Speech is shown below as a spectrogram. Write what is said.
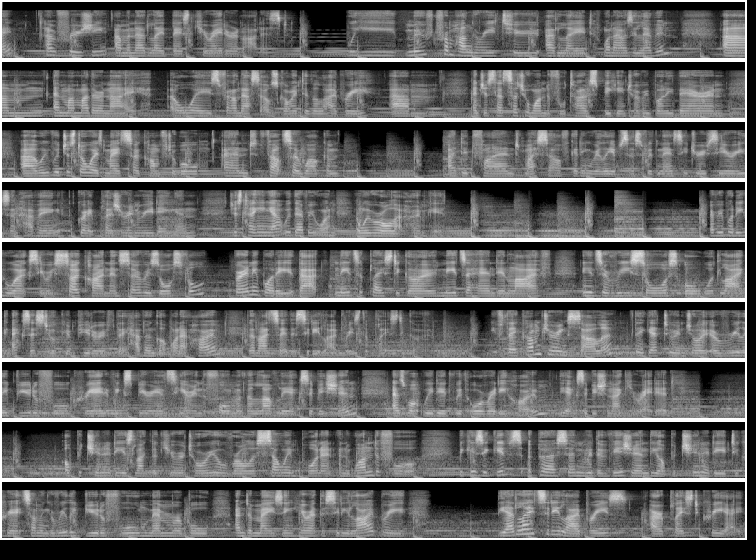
I'm Fruji. I'm an Adelaide-based curator and artist. We moved from Hungary to Adelaide when I was 11 um, and my mother and I always found ourselves going to the library um, and just had such a wonderful time speaking to everybody there and uh, we were just always made so comfortable and felt so welcome. I did find myself getting really obsessed with Nancy Drew series and having great pleasure in reading and just hanging out with everyone and we were all at home here. Everybody who works here is so kind and so resourceful. For anybody that needs a place to go, needs a hand in life, needs a resource or would like access to a computer if they haven't got one at home, then I'd say the City Library is the place to go. If they come during Sala, they get to enjoy a really beautiful creative experience here in the form of a lovely exhibition, as what we did with Already Home, the exhibition I curated opportunities like the curatorial role is so important and wonderful because it gives a person with a vision the opportunity to create something really beautiful, memorable and amazing here at the City Library. The Adelaide City Libraries are a place to create.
